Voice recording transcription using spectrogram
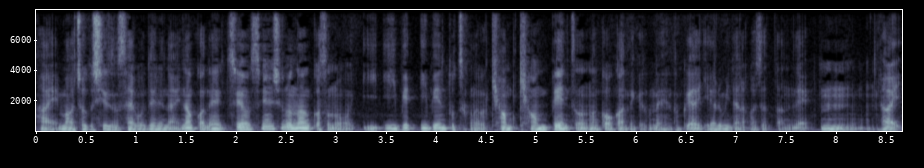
はい、まあちょっとシーズン最後出れない。なんかね、津屋選手のなんかそのイベイベントつかなんかキャンキャンペーンっていうのなんかわかんないけどね、なんかやるみたいな感じだったんで、うん、はい。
